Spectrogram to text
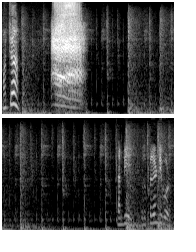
மச்சான். தம்பி ஒரு பிளண்டி போடும்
